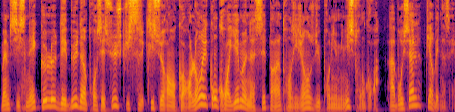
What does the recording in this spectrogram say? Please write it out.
même si ce n'est que le début d'un processus qui sera encore long et qu'on croyait menacé par l'intransigeance du premier ministre hongrois. À Bruxelles, Pierre Benazet.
